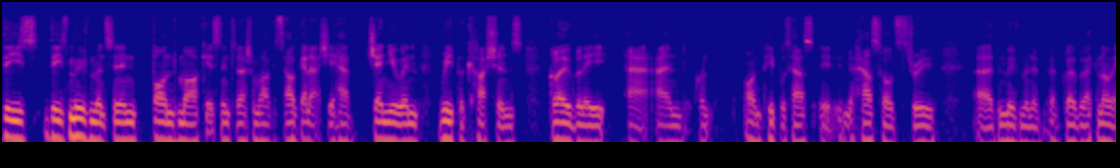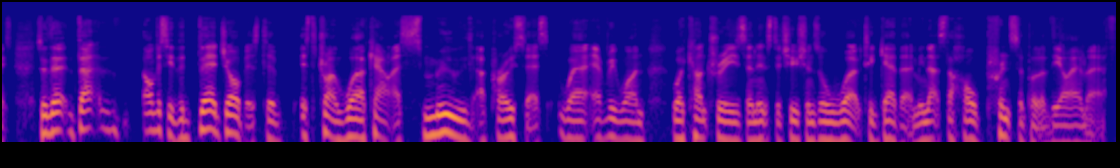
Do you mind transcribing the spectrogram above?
these these movements in bond markets, international markets, are going to actually have genuine repercussions globally uh, and on on people's house, households through uh, the movement of, of, global economics. So that, that obviously the, their job is to is to try and work out as smooth a process where everyone, where countries and institutions all work together. I mean that's the whole principle of the IMF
